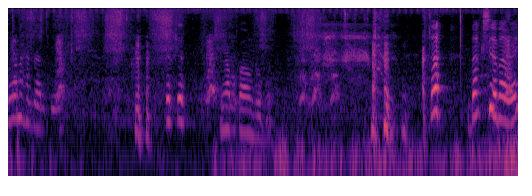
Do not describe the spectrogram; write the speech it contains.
दोन हजार रुपये. एकावन्न रुपये. दक्षिणा वय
